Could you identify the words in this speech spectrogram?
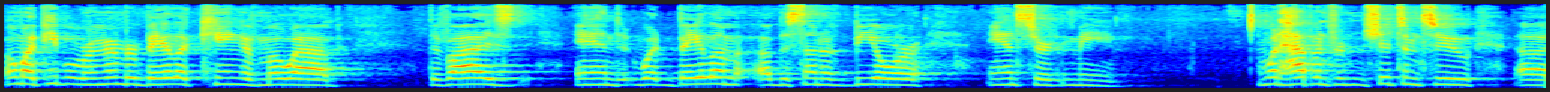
O my people, remember Balak, king of Moab, devised, and what Balaam of the son of Beor answered me. What happened from Shittim to uh,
